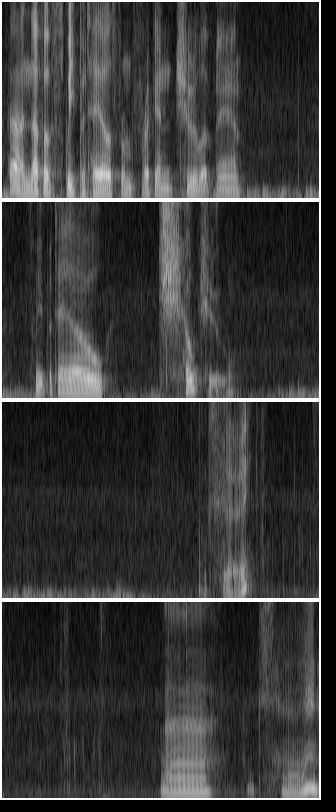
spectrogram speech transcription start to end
I've had enough of sweet potatoes from frickin' Chulip, man. Sweet potato shochu. Okay. Uh, okay.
